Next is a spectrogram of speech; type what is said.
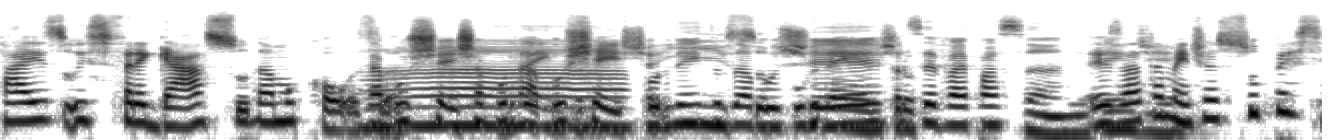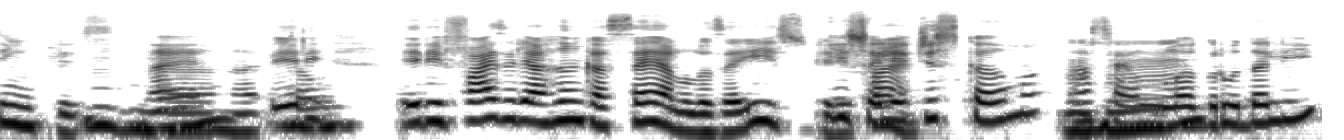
faz o esfregaço da mucosa. Da bochecha por Ah, dentro. Da bochecha, Por dentro isso, da bochecha, dentro. você vai passando. entendi. Exatamente, é super simples, Uhum. né? Aham. Ele, Não- ele faz, ele arranca as células, é isso que ele isso, faz? ele descama, Uhum. a célula gruda ali,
